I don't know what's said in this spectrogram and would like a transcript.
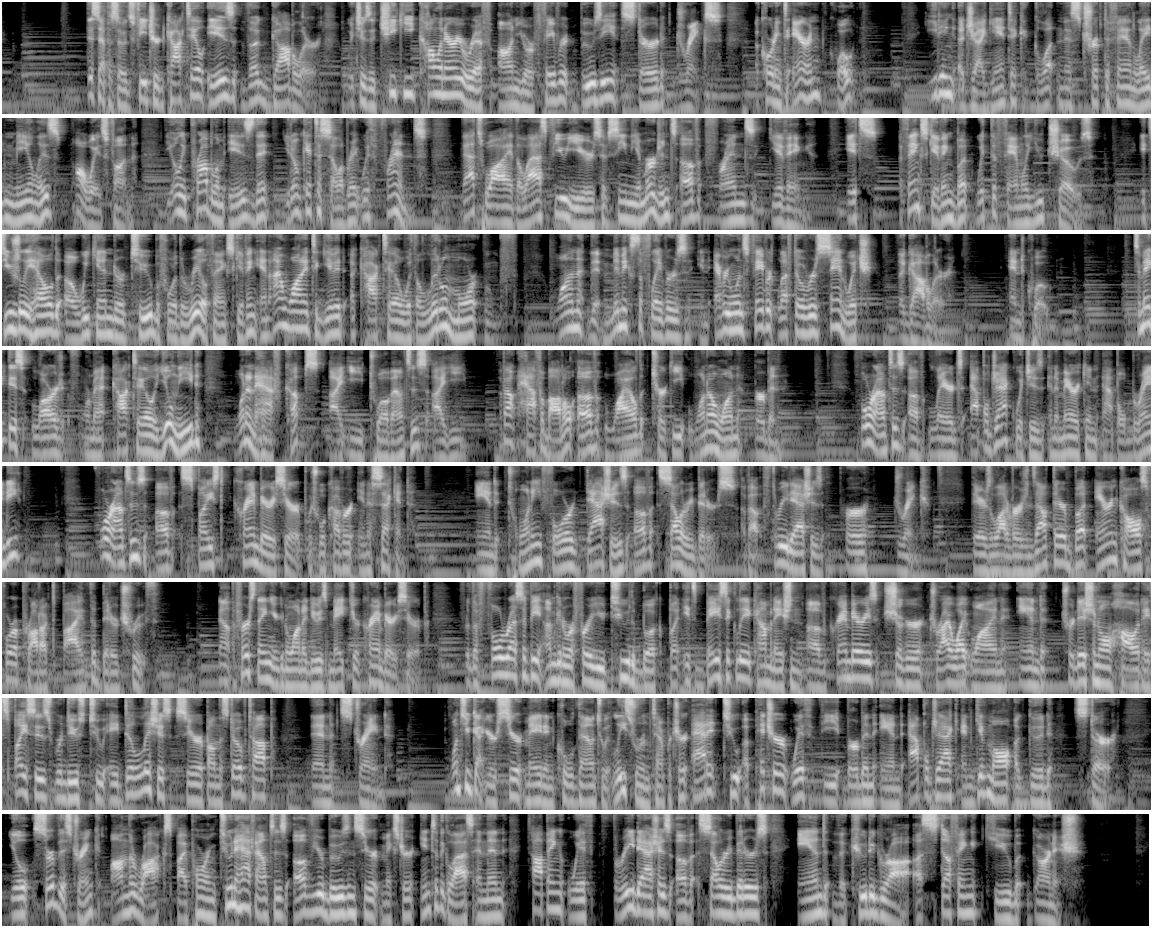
This episode's featured cocktail is the Gobbler, which is a cheeky culinary riff on your favorite boozy stirred drinks. According to Aaron, quote, Eating a gigantic, gluttonous, tryptophan laden meal is always fun. The only problem is that you don't get to celebrate with friends. That's why the last few years have seen the emergence of Friendsgiving. It's a Thanksgiving, but with the family you chose. It's usually held a weekend or two before the real Thanksgiving, and I wanted to give it a cocktail with a little more oomph. One that mimics the flavors in everyone's favorite leftovers sandwich, the Gobbler. End quote. To make this large format cocktail, you'll need one and a half cups, i.e., 12 ounces, i.e., about half a bottle of Wild Turkey 101 bourbon, four ounces of Laird's Applejack, which is an American apple brandy, four ounces of spiced cranberry syrup, which we'll cover in a second, and 24 dashes of celery bitters, about three dashes per drink. There's a lot of versions out there, but Aaron calls for a product by The Bitter Truth. Now, the first thing you're going to want to do is make your cranberry syrup. For the full recipe, I'm going to refer you to the book, but it's basically a combination of cranberries, sugar, dry white wine, and traditional holiday spices reduced to a delicious syrup on the stovetop, then strained. Once you've got your syrup made and cooled down to at least room temperature, add it to a pitcher with the bourbon and applejack and give them all a good stir. You'll serve this drink on the rocks by pouring two and a half ounces of your booze and syrup mixture into the glass and then topping with three dashes of celery bitters and the coup de grace, a stuffing cube garnish.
